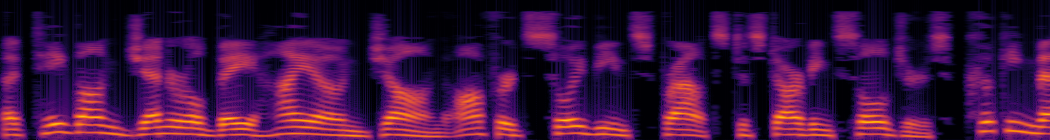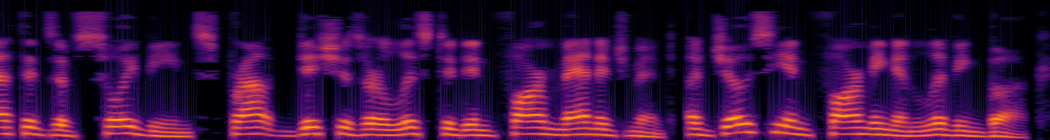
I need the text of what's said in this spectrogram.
a Taebong General Bei Hyeon Jong offered soybean sprouts to starving soldiers. Cooking methods of soybean sprout dishes are listed in Farm Management, a Joseon farming and living book.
